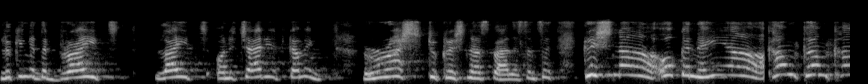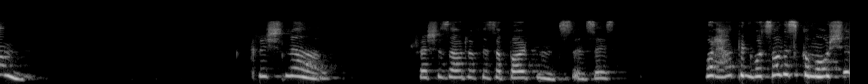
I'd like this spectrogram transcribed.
looking at the bright light on a chariot coming, rushed to Krishna's palace and said, Krishna, oh Kanhaiya, come, come, come. Krishna rushes out of his apartments and says, What happened? What's all this commotion?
